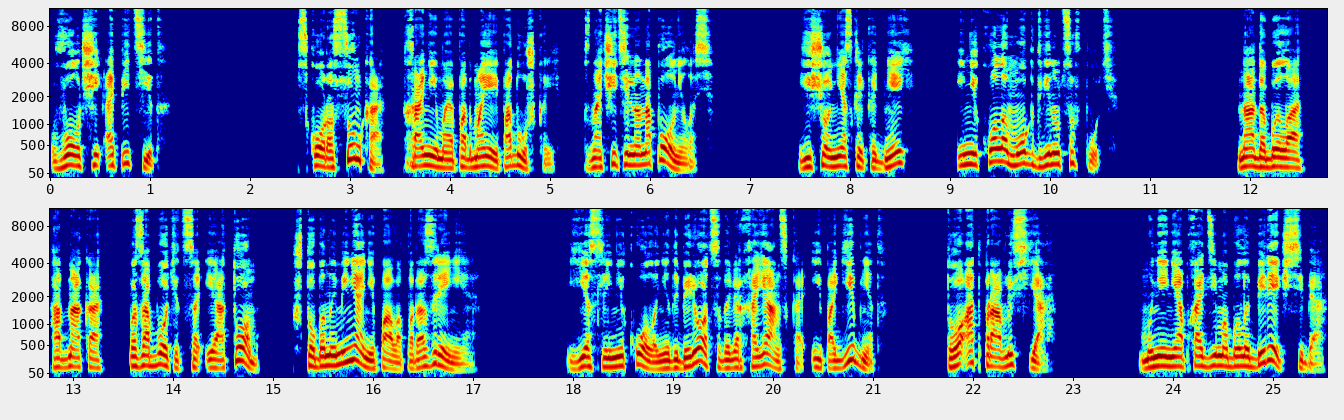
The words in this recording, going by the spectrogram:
волчий аппетит. Скоро сумка, хранимая под моей подушкой, значительно наполнилась. Еще несколько дней, и Никола мог двинуться в путь. Надо было, однако, позаботиться и о том, чтобы на меня не пало подозрение. Если Никола не доберется до Верхоянска и погибнет, то отправлюсь я. Мне необходимо было беречь себя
